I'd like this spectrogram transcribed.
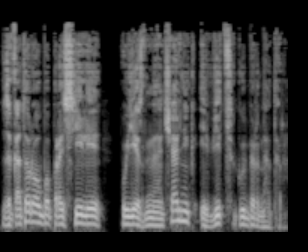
за которого попросили уездный начальник и вице-губернатор.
